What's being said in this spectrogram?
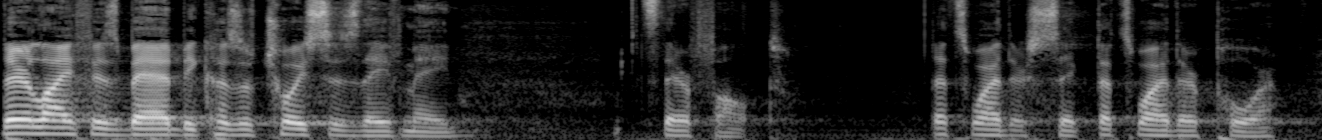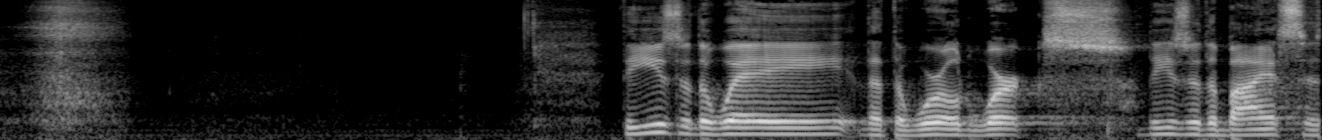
Their life is bad because of choices they've made. It's their fault. That's why they're sick. That's why they're poor. These are the way that the world works. These are the biases,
